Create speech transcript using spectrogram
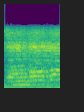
Yeah.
